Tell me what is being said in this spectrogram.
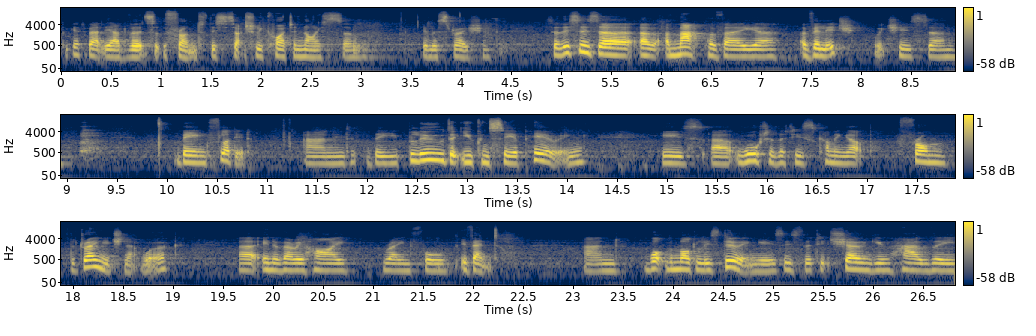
Forget about the adverts at the front. This is actually quite a nice um, illustration. So this is a, a, a map of a, uh, a village which is um, being flooded. And the blue that you can see appearing is uh, water that is coming up from the drainage network uh, in a very high rainfall event. And what the model is doing is, is that it's showing you how the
